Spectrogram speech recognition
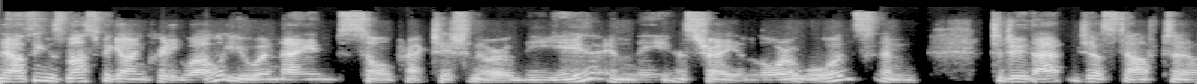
Now, things must be going pretty well. You were named Sole Practitioner of the Year in the Australian Law Awards. And to do that just after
